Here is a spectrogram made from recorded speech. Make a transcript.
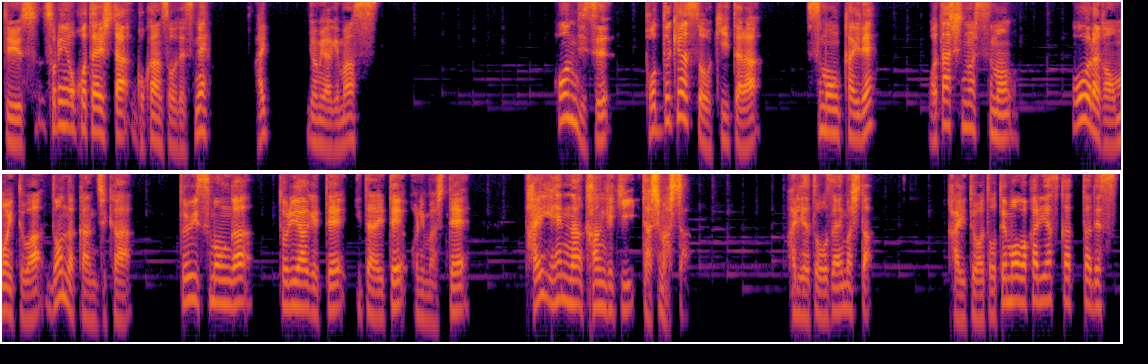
という、それにお答えしたご感想ですね。はい。読み上げます。本日、ポッドキャストを聞いたら、質問会で、私の質問、オーラが重いとはどんな感じかという質問が取り上げていただいておりまして、大変な感激いたしました。ありがとうございました。回答はとてもわかりやすかったです。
